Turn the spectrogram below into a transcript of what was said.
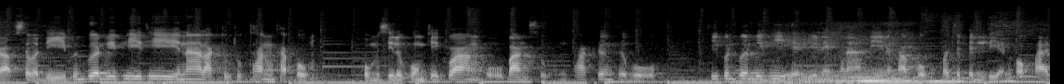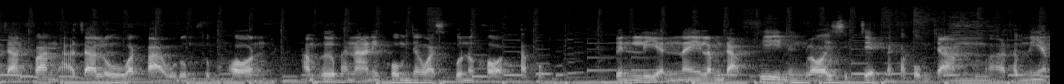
กับสวัสดีเพื่อนๆพี่ๆที่น่ารักทุก ๆ ท่านครับผม ผมศิลพงษ์เจกว้างโหบ้านสวนภาคเครื่องเทอร์โบ ที่เพื่อนๆพี่ๆเห็นอยู่ในขณะนี้นะครับผมก็จะเป็นเหรียญของพระอาจารย์ฟั่นอาจารย์โลวัดป่าอุดมสุมพรอำเภอพนานิคม จังหวัดสกลนครครับผมเป็นเหรียญในลำดับที่ 117 นะครับผมจำทำเนียบ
